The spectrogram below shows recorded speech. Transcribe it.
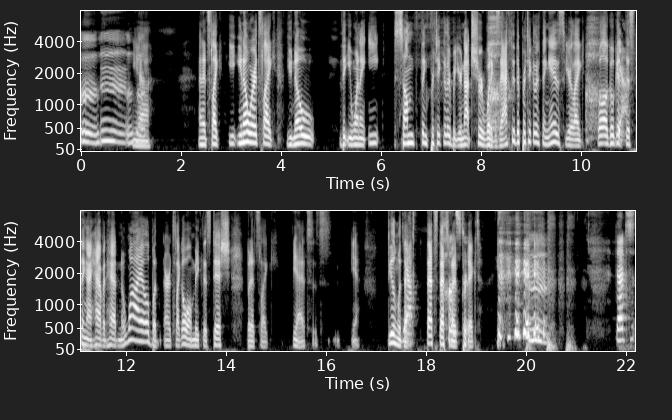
Mm. Mm. Mhm. Yeah. And it's like you know where it's like you know that you want to eat something particular but you're not sure what exactly the particular thing is. You're like, well, I'll go get Yeah. this thing I haven't had in a while, but or it's like, oh, I'll make this dish, but it's like yeah, it's it's yeah. Dealing with Yeah. that. That's that's Constant. what I predict. Mm. That's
